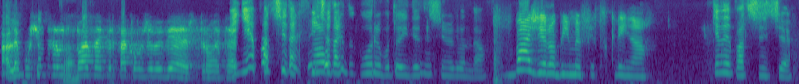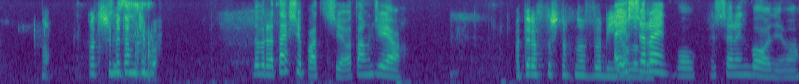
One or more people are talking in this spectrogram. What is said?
Ale musimy zrobić Tak. bazę najpierw taką, żeby wiesz, trochę te... Ej, nie patrzcie tak Filcio tak do góry, bo to identycznie wygląda. W bazie robimy screena. Gdzie wy patrzycie? Patrzymy tam, gdzie... Dobra, tak się patrzcie, o tam gdzie ja. A teraz coś tam nas zabija. Ej, jeszcze dobra. Rainbow. Jeszcze Rainbow nie ma.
